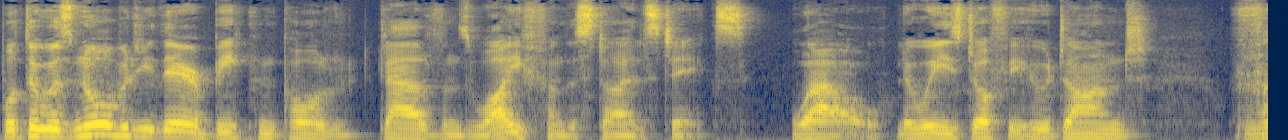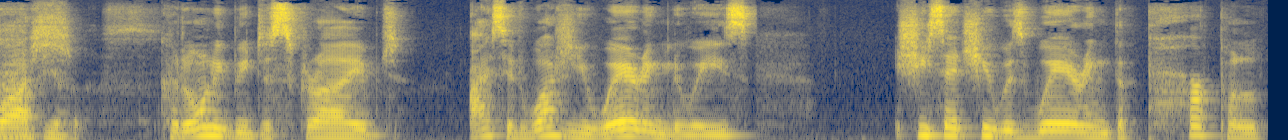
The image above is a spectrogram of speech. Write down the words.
but there was nobody there beating Paul Galvin's wife on the style stakes. Wow. Louise Duffy, who donned what could only be described. I said, What are you wearing, Louise? She said she was wearing the purple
